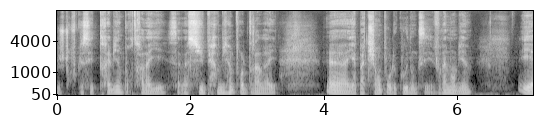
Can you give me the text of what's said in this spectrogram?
je trouve que c'est très bien pour travailler, ça va super bien pour le travail. Il n'y a pas de chant pour le coup, donc c'est vraiment bien. Et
